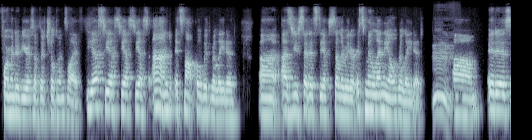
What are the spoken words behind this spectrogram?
formative years of their children's life. Yes, yes, yes, yes. And it's not COVID related. Uh, as you said, it's the accelerator. It's millennial related. Mm. Um, it is.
